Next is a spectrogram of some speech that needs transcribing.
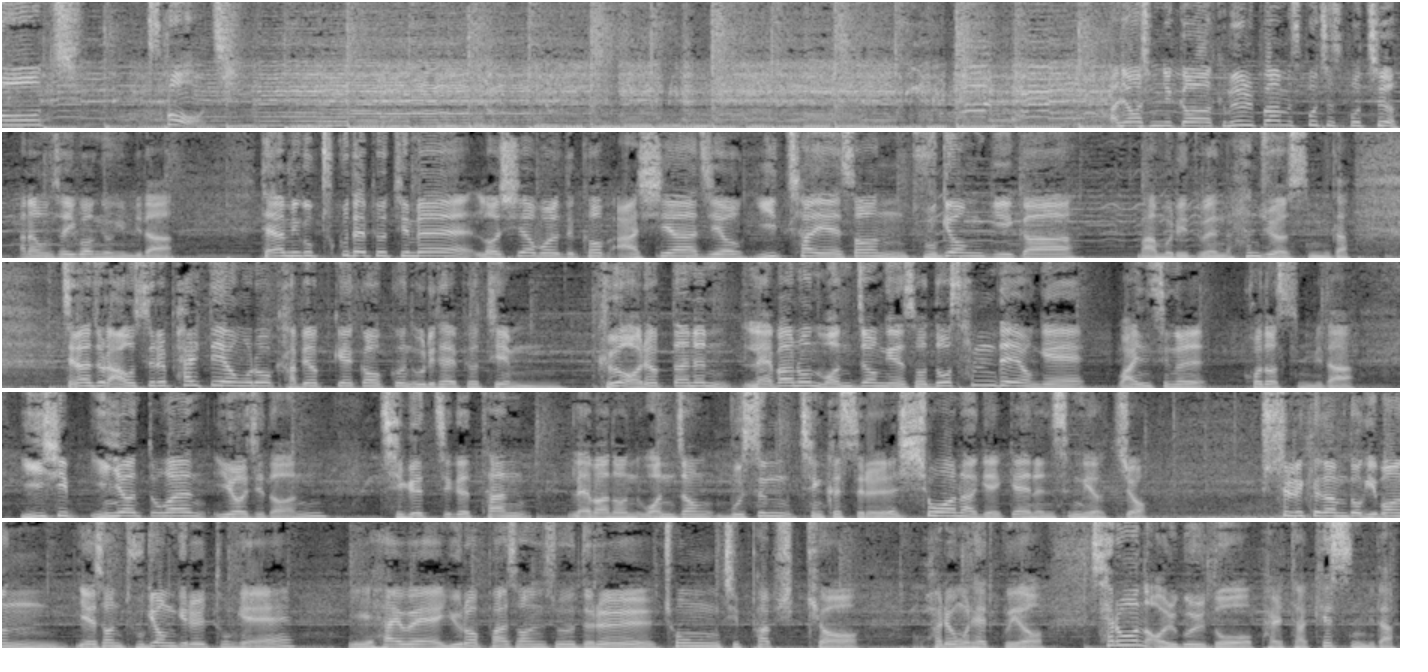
스포츠 스포츠. 안녕하십니까. 금요일 밤 스포츠 스포츠. 아나운서 이광용입니다. 대한민국 축구대표팀의 러시아 월드컵 아시아 지역 2차 예선 두 경기가 마무리된 한 주였습니다. 지난주 라오스를 8대 0으로 가볍게 꺾은 우리 대표팀 그 어렵다는 레바논 원정에서도 3대 0의 완승을 거뒀습니다 22년 동안 이어지던 지긋지긋한 레바논 원정 무승 징크스를 시원하게 깨는 승리였죠. 슈틸리케 감독 이번 예선 두 경기를 통해 해외 유럽파 선수들을 총 집합시켜 활용을 했고요. 새로운 얼굴도 발탁했습니다.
